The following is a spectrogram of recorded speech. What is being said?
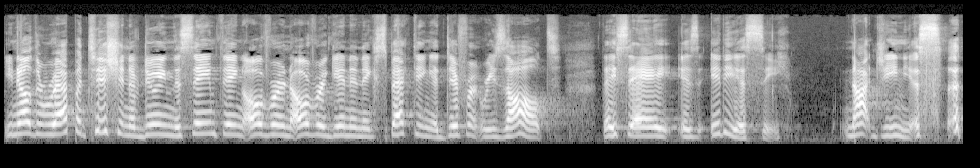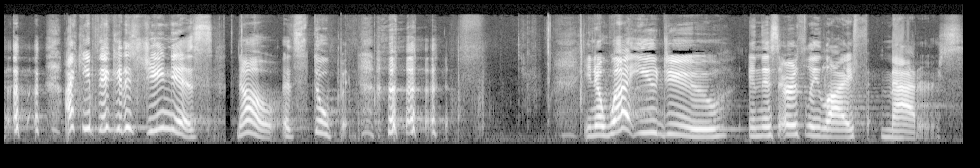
You know, the repetition of doing the same thing over and over again and expecting a different result, they say, is idiocy, not genius. I keep thinking it's genius. No, it's stupid. you know, what you do in this earthly life matters.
